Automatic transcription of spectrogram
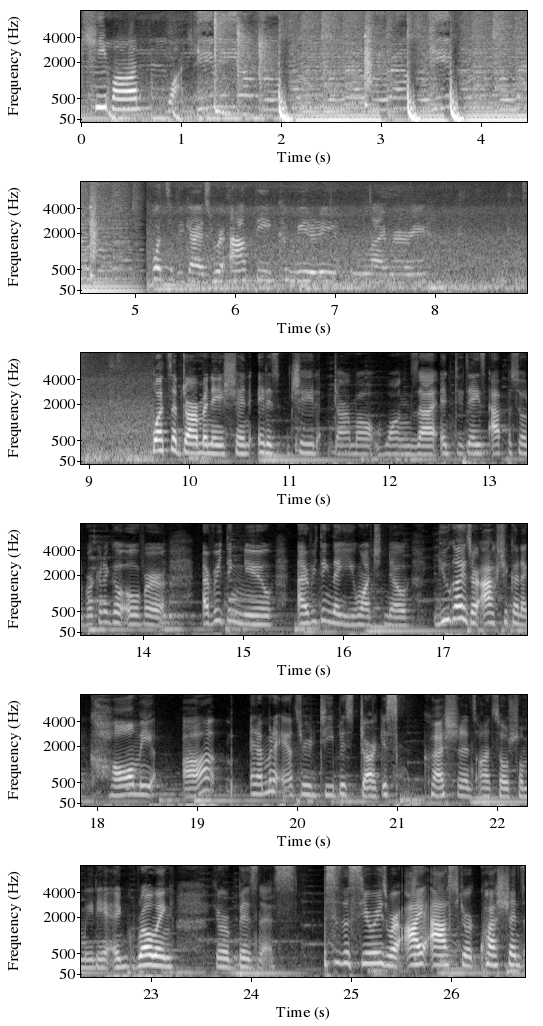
keep on watching. What's up you guys? We're at the community library What's up, Dharma Nation? It is Jade Darmawangsa. In today's episode, we're to go over everything new, everything that you want to know. You guys are actually to call me up, and I'm to answer your deepest, darkest questions on social media and growing your business. This is the series where I ask your questions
